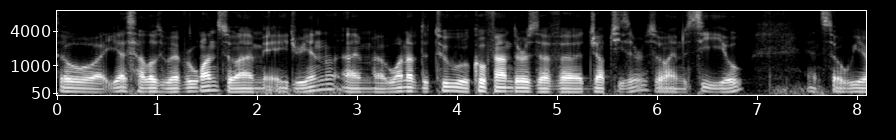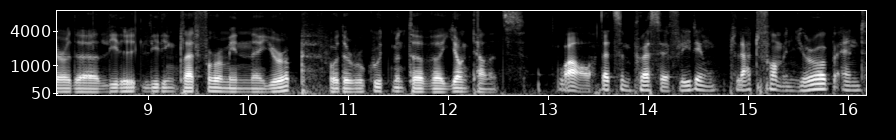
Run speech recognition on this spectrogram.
So uh, yes, hello to everyone. So I'm Adrien. I'm uh, one of the two co-founders of uh, Job Teaser. So I'm the CEO, and so we are the lead- leading platform in uh, Europe for the recruitment of uh, young talents. Wow, that's impressive. Leading platform in Europe. And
